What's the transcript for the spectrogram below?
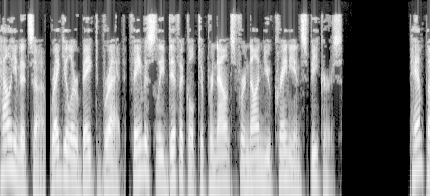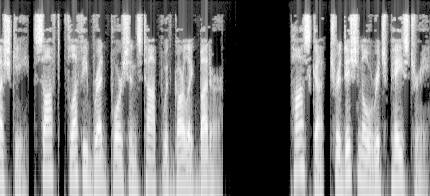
Palyanitsa, regular baked bread famously difficult to pronounce for non-Ukrainian speakers. Pampushki, soft, fluffy bread portions topped with garlic butter. Paska, traditional rich pastry.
